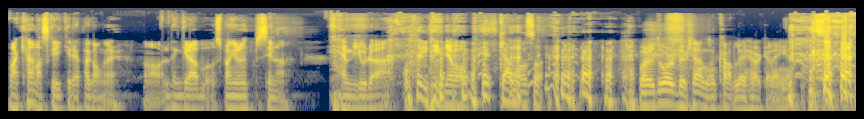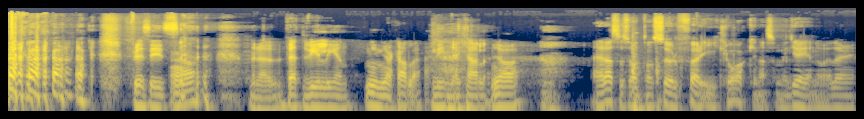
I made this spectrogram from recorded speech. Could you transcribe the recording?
Man kan ha skrikit det ett par gånger. Ja, en liten grabb och sprang runt med sina hemgjorda ninjavapen. kan vara så. Var det då du blev känd som Kalle i Hökarängen? Precis. Ja. Den där vettvillingen, Ninja-Kalle. ninja-Kalle. Ja. Är det alltså så att de surfar i kloakerna som är grejen då, eller?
